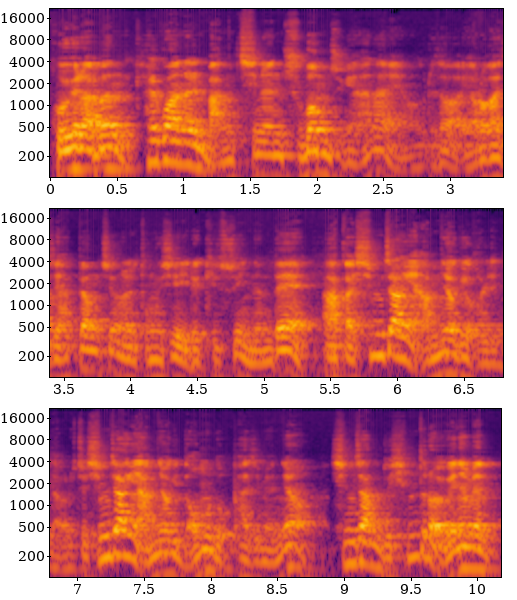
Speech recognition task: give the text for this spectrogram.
고혈압은 혈관을 망치는 주범 중에 하나예요. 그래서 여러 가지 합병증을 동시에 일으킬 수 있는데 아까 심장의 압력에 걸린다고 그랬죠. 심장의 압력이 너무 높아지면요. 심장도 힘들어요. 왜냐면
